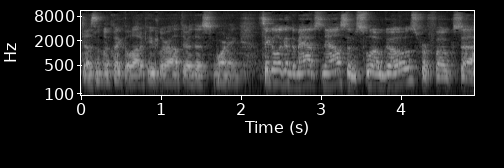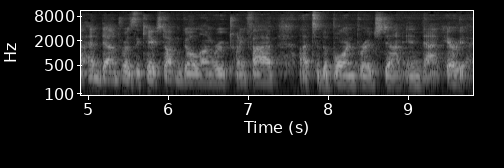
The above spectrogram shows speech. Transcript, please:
Doesn't look like a lot of people are out there this morning. Let's take a look at the maps now. Some slow goes for folks uh, heading down towards the Cape. Stock and go along Route 25 uh, to the Bourne Bridge down in that area.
